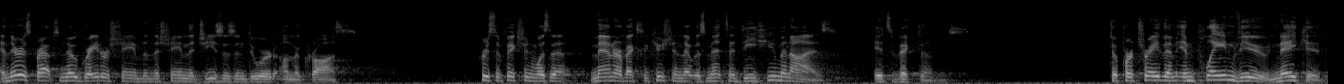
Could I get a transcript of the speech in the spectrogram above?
And there is perhaps no greater shame than the shame that Jesus endured on the cross. Crucifixion was a manner of execution that was meant to dehumanize its victims, to portray them in plain view, naked,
